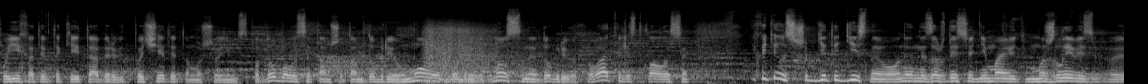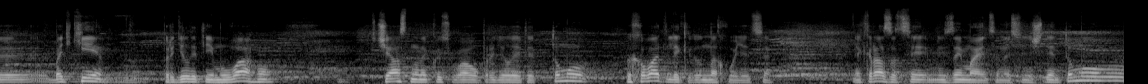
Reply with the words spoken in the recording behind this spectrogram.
поїхати в такий табір відпочити, тому що їм сподобалося там, що там добрі умови, добрі відносини, добрі вихователі склалися. І хотілося, щоб діти дійсно вони не завжди сьогодні мають можливість е, батьки приділити їм увагу, вчасно якусь увагу приділити. Тому вихователі, які тут знаходяться, якраз цим і займаються на сьогоднішній день. Тому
